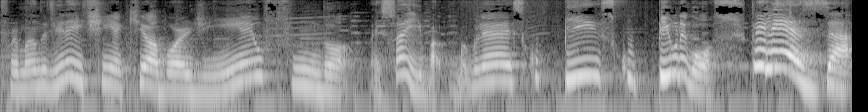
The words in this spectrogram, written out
Formando direitinho aqui, ó, a bordinha e o fundo, ó. É isso aí, o bagulho é esculpir, esculpir o negócio. Beleza!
